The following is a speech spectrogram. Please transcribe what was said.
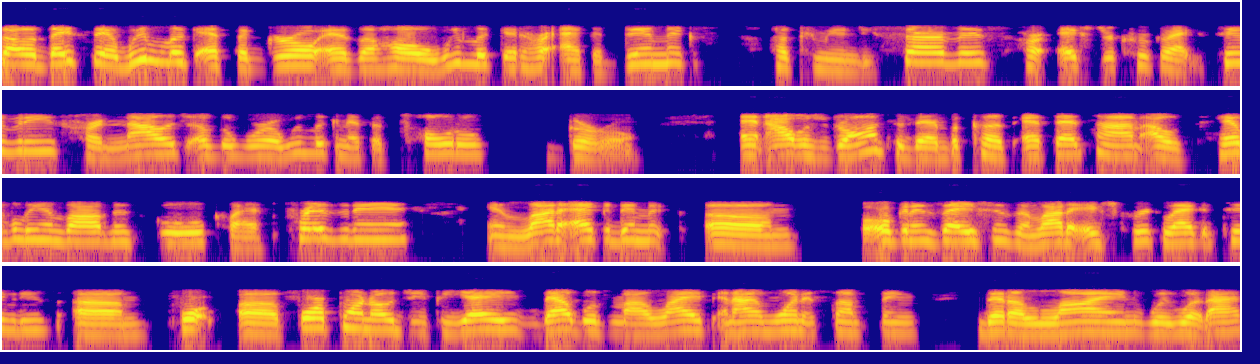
So they said we look at the girl as a whole. We look at her academics, her community service, her extracurricular activities, her knowledge of the world. We're looking at the total girl. And I was drawn to that because at that time I was heavily involved in school, class president, and a lot of academic um, organizations and a lot of extracurricular activities. Um, four, uh, 4.0 GPA, that was my life, and I wanted something that aligned with what I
